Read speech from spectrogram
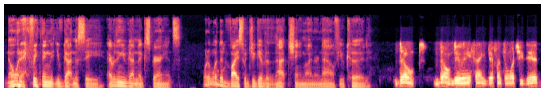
knowing everything that you've gotten to see, everything you've gotten to experience. What what advice would you give to that Shane Minor now if you could? Don't don't do anything different than what you did.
